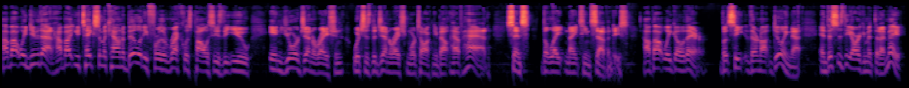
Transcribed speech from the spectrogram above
How about we do that? How about you take some accountability for the reckless policies that you, in your generation, which is the generation we're talking about, have had since the late 1970s? How about we go there? But see, they're not doing that. And this is the argument that I made.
